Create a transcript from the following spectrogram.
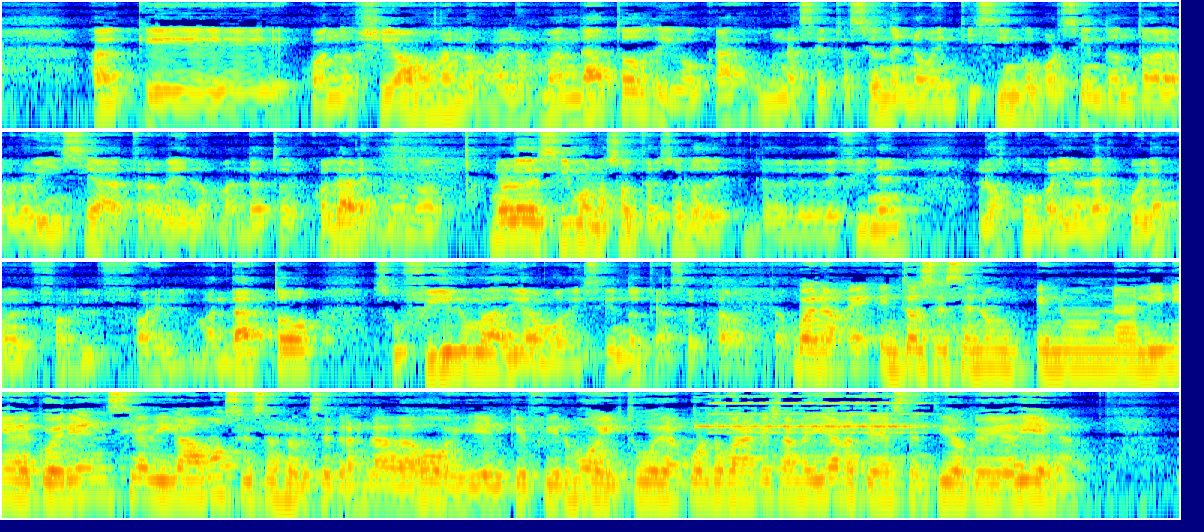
a que cuando llegamos a los, a los mandatos, digo, una aceptación del 95% en toda la provincia a través de los mandatos escolares. No, no, no lo decimos nosotros, eso lo, definen los compañeros de la escuela con el, mandato, su firma, digamos, diciendo que aceptaban esta Bueno, eh, entonces en, un, en una línea de coherencia, digamos, eso es lo que se traslada hoy. El que firmó y estuvo de acuerdo con aquella medida no tiene sentido que hoy adhiera.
